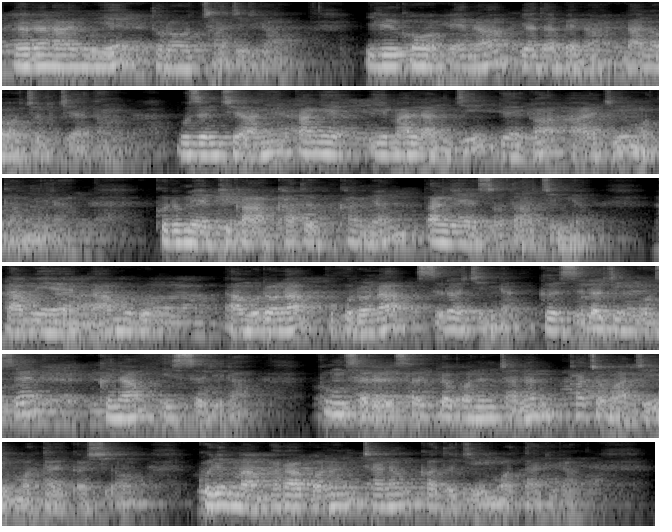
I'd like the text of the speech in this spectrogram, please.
여러 날 후에 도로 찾으리라. 일곱 배나 여덟 배나 나누어 줄지어다. 무슨 재앙이 땅에 임할란지 내가 알지 못합니다. 구름에 비가 가득하면 땅에 쏟아지며 나무에 나무로 나무로나 북으로나 쓰러지면 그 쓰러진 곳에 그냥 있으리라. 풍세를 살펴보는 자는 파종하지 못할 것이요 구름만 바라보는 자는 거두지 못하리라.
